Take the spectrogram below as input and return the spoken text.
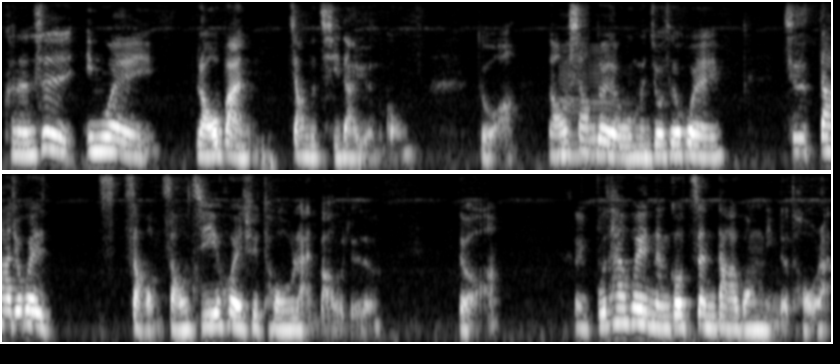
可能是因为老板这样子期待员工，对啊，然后相对的，我们就是会，嗯、其实大家就会找找机会去偷懒吧，我觉得，对吧？所以不太会能够正大光明的偷懒。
